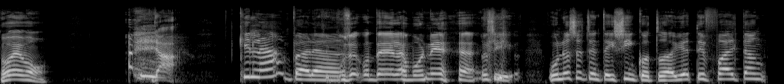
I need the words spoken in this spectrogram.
Nos vemos. Ya. ¡Qué lámpara! Puse a contar las monedas. Sí, 1.75, todavía te faltan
